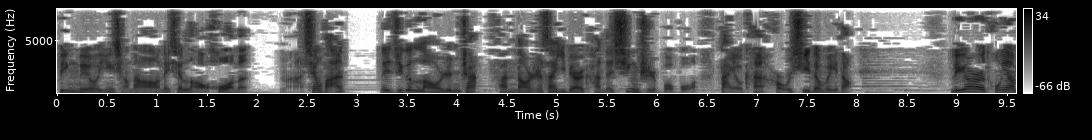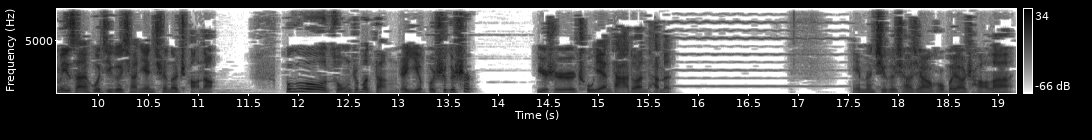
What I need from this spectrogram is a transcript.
并没有影响到那些老货们。那相反，那几个老人渣反倒是在一边看得兴致勃勃，大有看猴戏的味道。李二同样没在乎几个小年轻的吵闹，不过总这么等着也不是个事儿，于是出言打断他们：“你们几个小家伙不要吵了。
